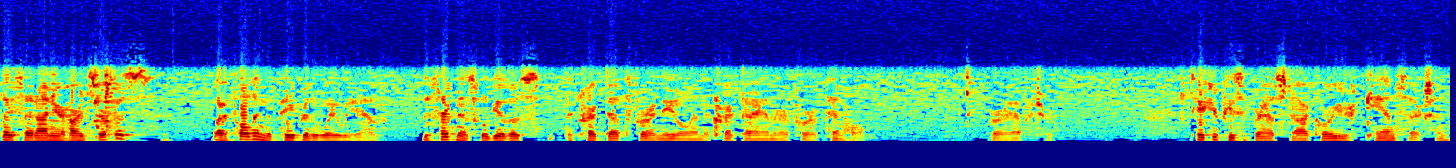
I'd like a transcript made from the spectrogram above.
Place that on your hard surface. By folding the paper the way we have, the thickness will give us the correct depth for our needle and the correct diameter for our pinhole, for our aperture. Take your piece of brass stock or your can section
